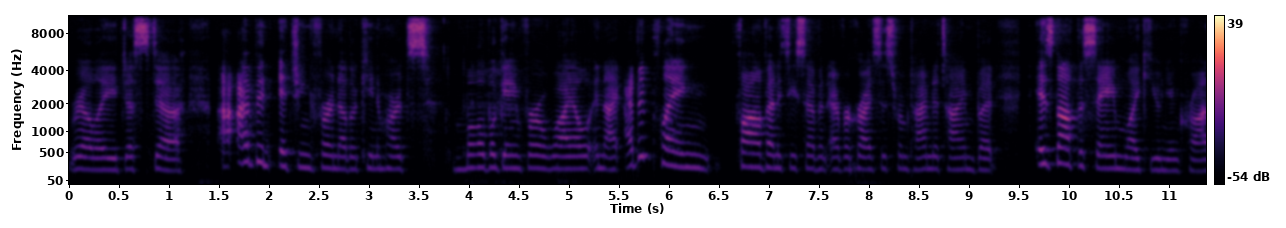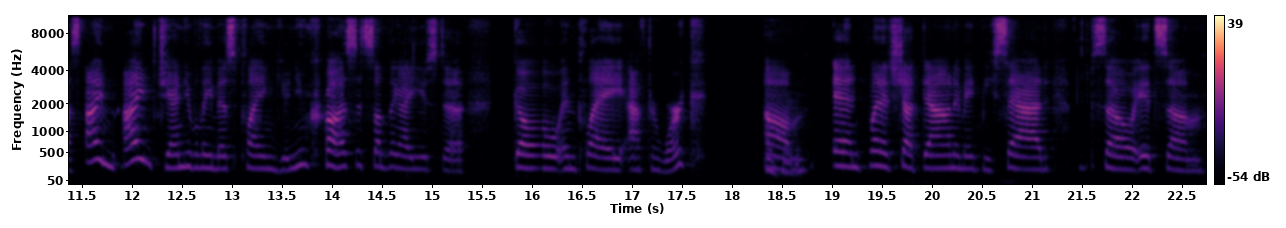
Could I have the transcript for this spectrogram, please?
Really, just uh, I- I've been itching for another Kingdom Hearts mobile game for a while, and I I've been playing Final Fantasy VII Ever Crisis from time to time, but it's not the same like Union Cross. I I genuinely miss playing Union Cross. It's something I used to go and play after work. Mhm. Um and when it shut down it made me sad. So it's um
